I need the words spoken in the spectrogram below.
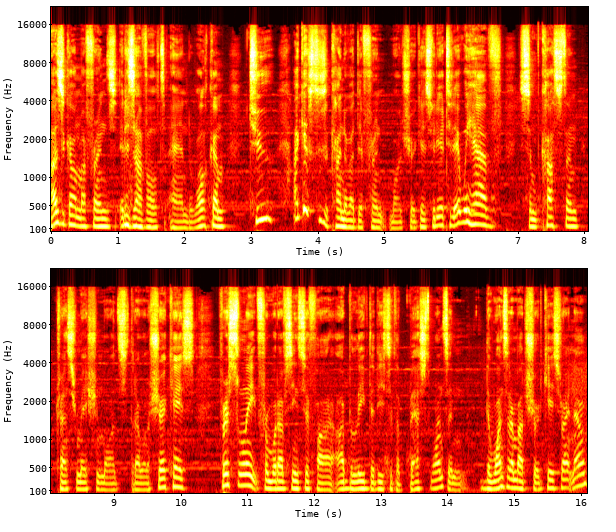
How's it going my friends? It is iVolt and welcome to, I guess this is kind of a different mod showcase video. Today we have some custom transformation mods that I want to showcase. Personally, from what I've seen so far, I believe that these are the best ones and the ones that I'm about to showcase right now,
